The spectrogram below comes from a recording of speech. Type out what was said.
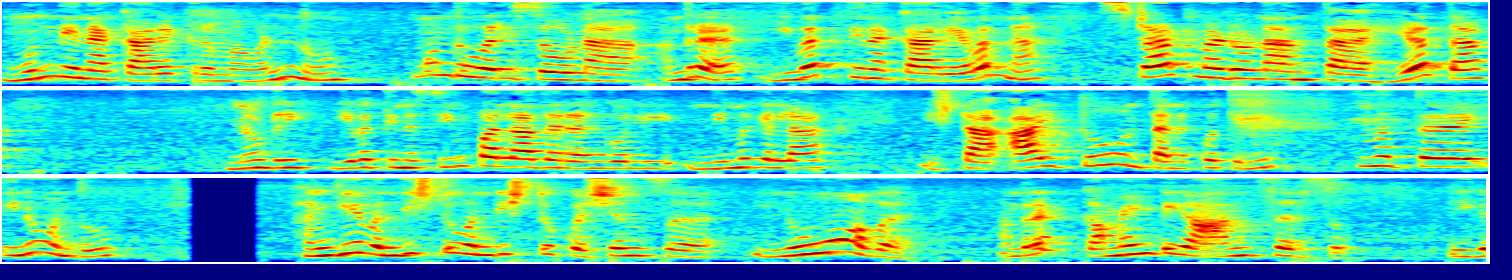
ಮುಂದಿನ ಕಾರ್ಯಕ್ರಮವನ್ನು ಮುಂದುವರಿಸೋಣ. ಅಂದ್ರೆ ಇವತ್ತಿನ ಕಾರ್ಯವನ್ನು ಸ್ಟಾರ್ಟ್ ಮಾಡೋಣ ಅಂತ ಹೇಳ್ತಾ, ನೋಡ್ರಿ, ಇವತ್ತಿನ ಸಿಂಪಲ್ ಆದ ರಂಗೋಲಿ ನಿಮಗೆಲ್ಲ ಇಷ್ಟ ಆಯಿತು ಅಂತ ಅನ್ಕೋತೀನಿ. ಮತ್ತು ಇನ್ನೂ ಒಂದು, ಹಾಗೆ ಒಂದಿಷ್ಟು ಒಂದಿಷ್ಟು ಕ್ವಶನ್ಸ್ ಇನ್ನೂ ಅವ. ಅಂದ್ರೆ ಕಮೆಂಟಿಗೆ ಆನ್ಸರ್ಸು ಈಗ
